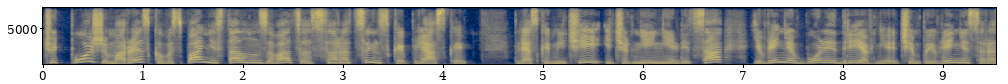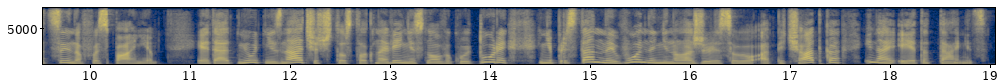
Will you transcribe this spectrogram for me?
Чуть позже Мореско в Испании стала называться сарацинской пляской. Пляска мечей и чернение лица – явление более древнее, чем появление сарацинов в Испании. Это отнюдь не значит, что столкновение с новой культурой и непрестанные войны не наложили своего отпечатка и на этот танец.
